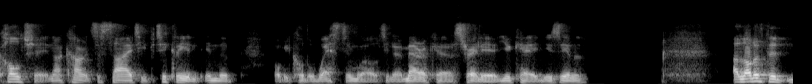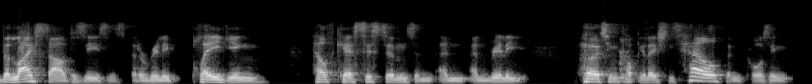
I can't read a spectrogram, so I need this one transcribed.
culture, in our current society, particularly in, in the what we call the Western world, you know, America, Australia, UK, New Zealand a lot of the, the lifestyle diseases that are really plaguing healthcare systems and, and, and really hurting populations' health and causing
